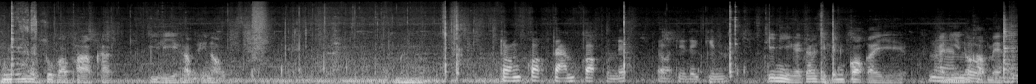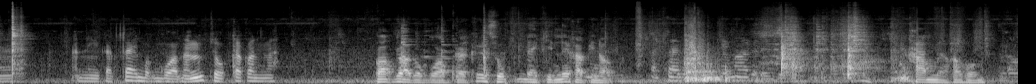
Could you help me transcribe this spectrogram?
เมนู สุขภาพครับอีหลีครับพี่น้องมันสองกอกสามกอกคนเด็กแต่ว่าที่ได้กิน ที่นี่ก็จังสิเป็นกอกไออันนี้เนาะครับแม่อ่าอันนี้ก็ใส่บวบบวบให้มันสุกตะก่อนมากอกยอดบวบๆก็คือซุปได้กินเลยครับพี่น้องอันใส่บวบจะมากก็ได้กินคำเหรอครับผมรอ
